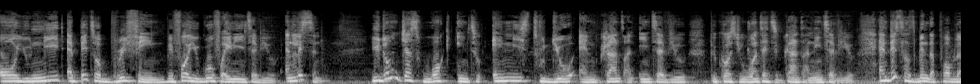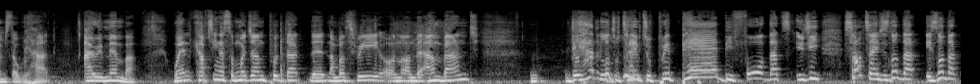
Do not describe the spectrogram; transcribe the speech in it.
or you need a bit of briefing before you go for any interview. And listen. You don't just walk into any studio and grant an interview because you wanted to grant an interview. And this has been the problems that we had. I remember when Captain Asamoah Gyan put that the number three on, on the armband, they had a lot of time to prepare before that. You see, sometimes it's not that it's not that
